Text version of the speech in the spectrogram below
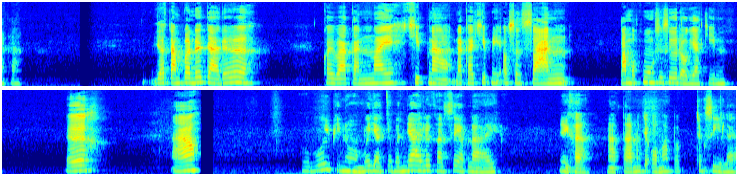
นะคะ เดี๋ยวตำก่อนเด้อจ้าเด้อค่อยว่ากันไหมคลิปหน้านะคะ คลิปนี้เอาสั้นๆ ตำบักฮวงซื่อๆดอกอยากกิน เออเอาโอ้ยพี่น้องว่าอยากจะบรรยายเลยค่ะแซ่บหลาย นี่ค่ะ หน้าตามันจะออกมาแบบจังสี่แหละ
